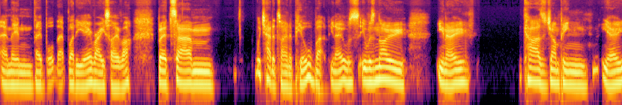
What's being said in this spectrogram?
and then they bought that bloody air race over, but um, which had its own appeal. But you know, it was it was no, you know, cars jumping, you know,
